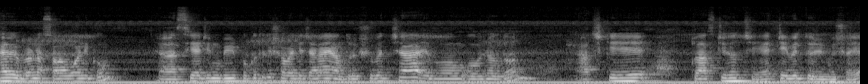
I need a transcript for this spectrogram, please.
হ্যালো ইব্রান আসসালামু আলাইকুম। সিআইটিন বির পক্ষ থেকে সবাইকে জানাই আন্তরিক শুভেচ্ছা এবং অভিনন্দন। আজকে ক্লাসটি হচ্ছে টেবিল তৈরির বিষয়ে।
